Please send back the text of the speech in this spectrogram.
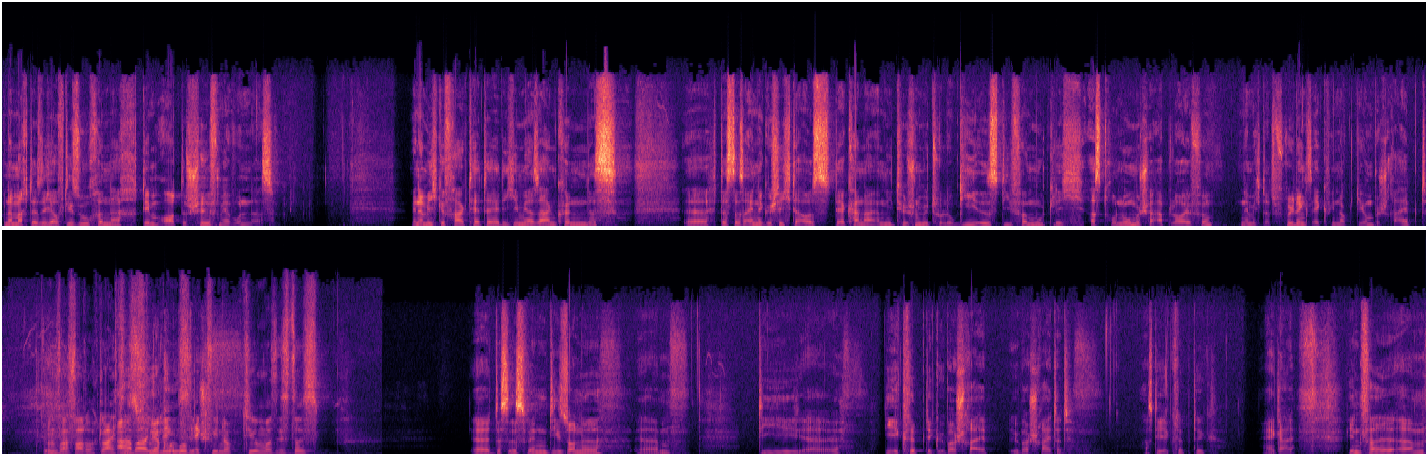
dann macht er sich auf die Suche nach dem Ort des Schilfmeerwunders. Wenn er mich gefragt hätte, hätte ich ihm ja sagen können, dass, dass das eine Geschichte aus der kanaanitischen Mythologie ist, die vermutlich astronomische Abläufe, nämlich das Frühlingsäquinoktium, beschreibt. Und was war doch gleich das Frühlingsäquinoktium? Was ist das? Äh, das ist, wenn die Sonne ähm, die, äh, die Ekliptik überschreitet. Was die Ekliptik? Egal. Auf jeden Fall, ähm,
